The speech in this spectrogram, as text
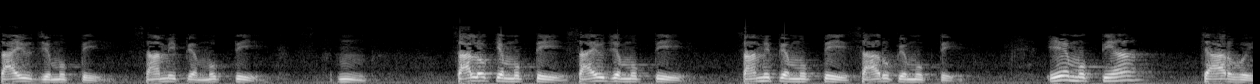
सायुज्य मुक्ति, सामीप्य मुक्ति सालोक्य मुक्ति, सायुज्य मुक्ति, सामीप्य मुक्ति, सारूप्य मुक्ति। ये मुक्तियाँ चार हुई।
